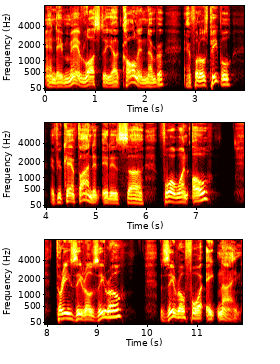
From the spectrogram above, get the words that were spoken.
and they may have lost the uh, call-in number. And for those people, if you can't find it, it is uh, 410 300 0489.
